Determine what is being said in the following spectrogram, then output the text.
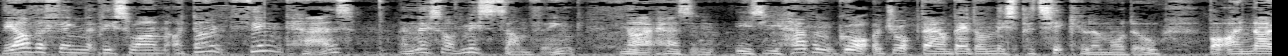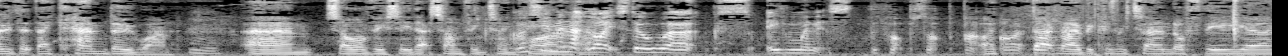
The other thing that this one i don't think has unless i've missed something no it hasn't is you haven't got a drop down bed on this particular model but i know that they can do one. Um so obviously that's something to inquire I'm assuming that light still works even when it's the pop stop up. i don't know because we turned off the uh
